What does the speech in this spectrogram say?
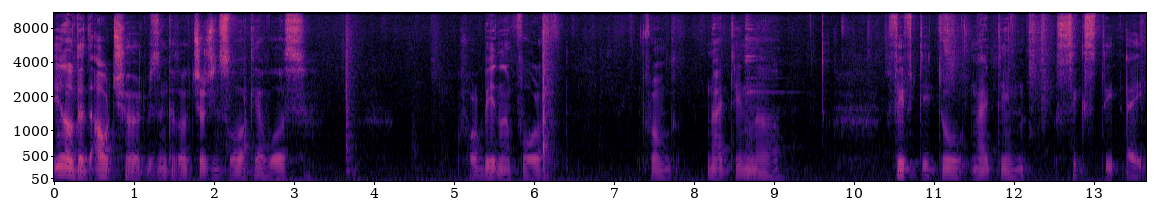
You know that our church, Byzantine Catholic Church in Slovakia, was forbidden for from 1950 uh, to 1968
